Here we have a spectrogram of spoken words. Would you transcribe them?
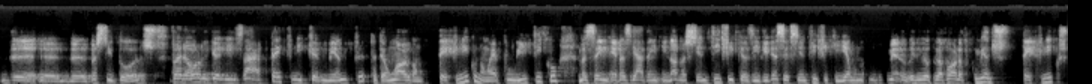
de, uh, de bastidores para organizar tecnicamente, portanto é um órgão técnico, não é político, mas é baseado em, normas científicas e evidência científica e é um, elabora documentos técnicos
